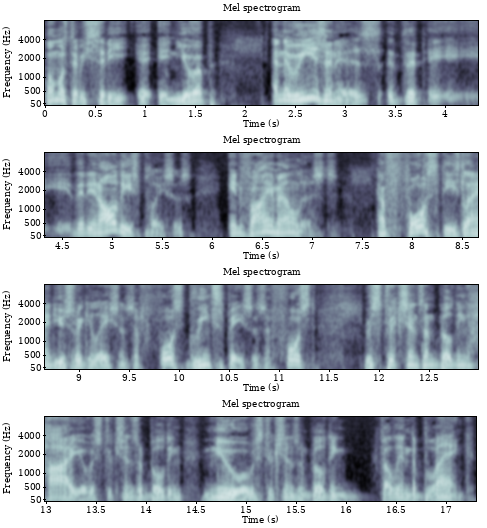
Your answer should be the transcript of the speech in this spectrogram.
almost every city in Europe. And the reason is that, that in all these places, environmentalists have forced these land use regulations, have forced green spaces, have forced restrictions on building high or restrictions on building new or restrictions on building fill in the blank.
